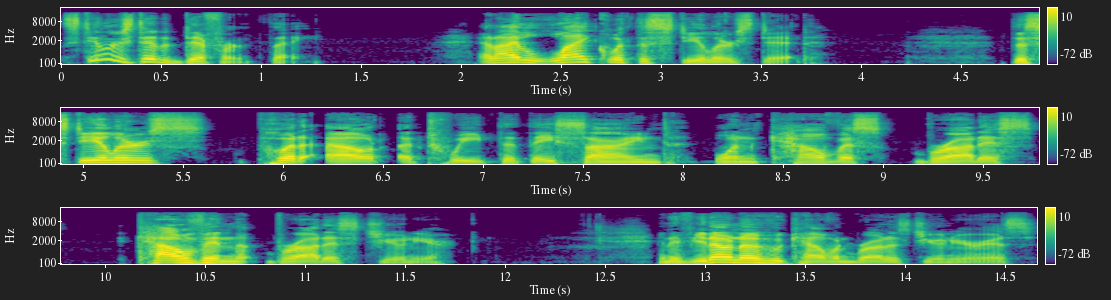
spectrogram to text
steelers did a different thing and I like what the Steelers did. The Steelers put out a tweet that they signed when Calvis Broadus, Calvin Broadus Jr. And if you don't know who Calvin Broadus Jr. is,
